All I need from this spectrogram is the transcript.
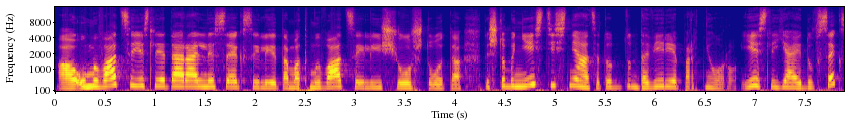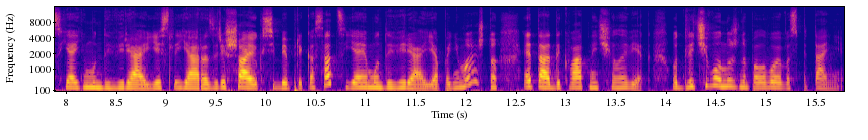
а, умываться, если это оральный секс, или там отмываться, или еще что-то. То есть, чтобы не стесняться, тут, тут доверие партнеру. Если я иду в секс, я ему доверяю. Если я разрешаю к себе прикасаться, я ему доверяю. Я понимаю, что это адекватный человек. Вот для чего нужно половое воспитание?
